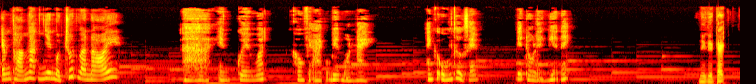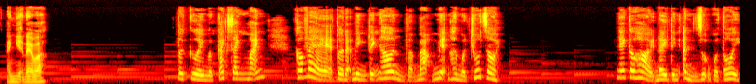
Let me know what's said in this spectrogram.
Em thoáng ngạc nhiên một chút và nói À em quên mất Không phải ai cũng biết món này Anh cứ uống thử xem Biết đâu lại nghiện đấy Như cái cách anh nghiện em á Tôi cười một cách danh mãnh, có vẻ tôi đã bình tĩnh hơn và bạo miệng hơn một chút rồi. Nghe câu hỏi đầy tính ẩn dụ của tôi,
